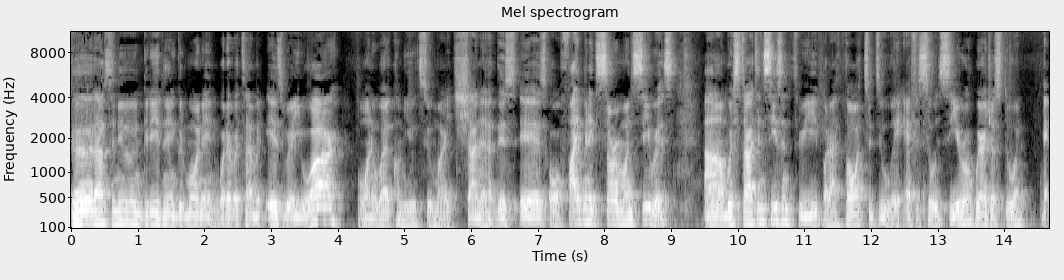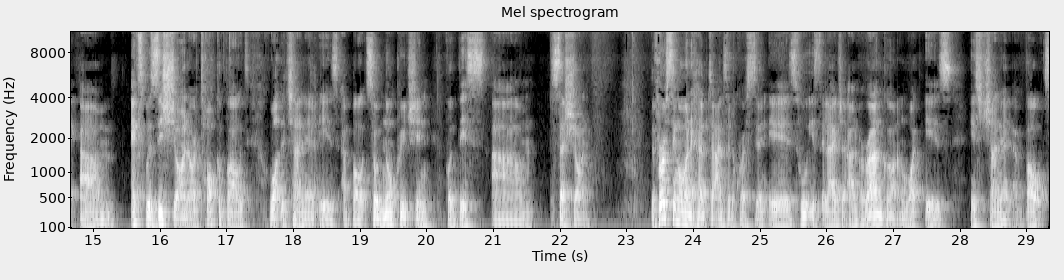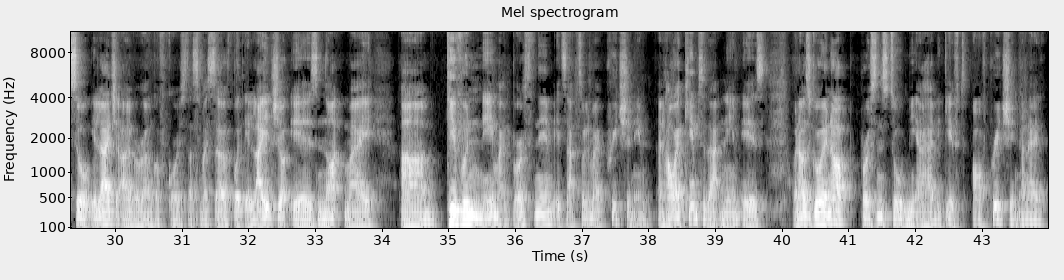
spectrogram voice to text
Good afternoon, good evening, good morning, whatever time it is where you are. I want to welcome you to my channel. This is our five minute sermon series. Um, we're starting season three, but I thought to do a episode zero where I just do an um, exposition or talk about what the channel is about. So no preaching for this um, session. The first thing I want to help to answer the question is who is Elijah Alvaranga and what is his channel about. So Elijah Alvaranga, of course, that's myself, but Elijah is not my um, given name, my birth name. It's actually my preacher name. And how I came to that name is when I was growing up, persons told me I had the gift of preaching and I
